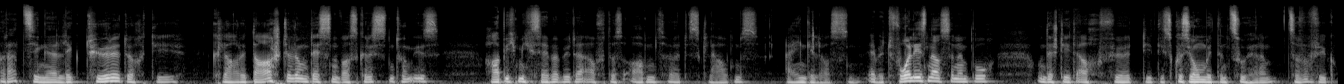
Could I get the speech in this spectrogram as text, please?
Ratzinger Lektüre, durch die klare Darstellung dessen, was Christentum ist, habe ich mich selber wieder auf das Abenteuer des Glaubens eingelassen. Er wird vorlesen aus seinem Buch und er steht auch für die Diskussion mit den Zuhörern zur Verfügung.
